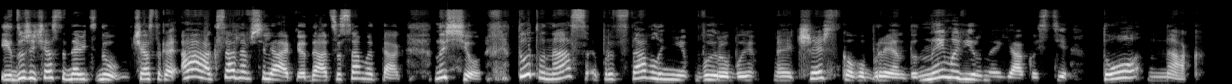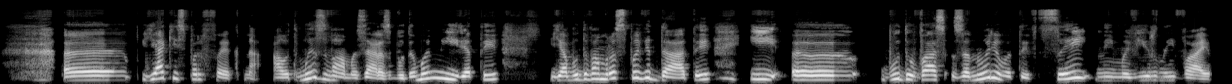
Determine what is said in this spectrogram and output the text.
І дуже часто навіть ну, часто кажуть, а, Оксана в шляпі, да, це саме так. Ну що, тут у нас представлені вироби чеського чешського бренду неймовірної якості Тонак. Е, якість перфектна. А от ми з вами зараз будемо міряти, я буду вам розповідати і е, буду вас занурювати в цей неймовірний вайб.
